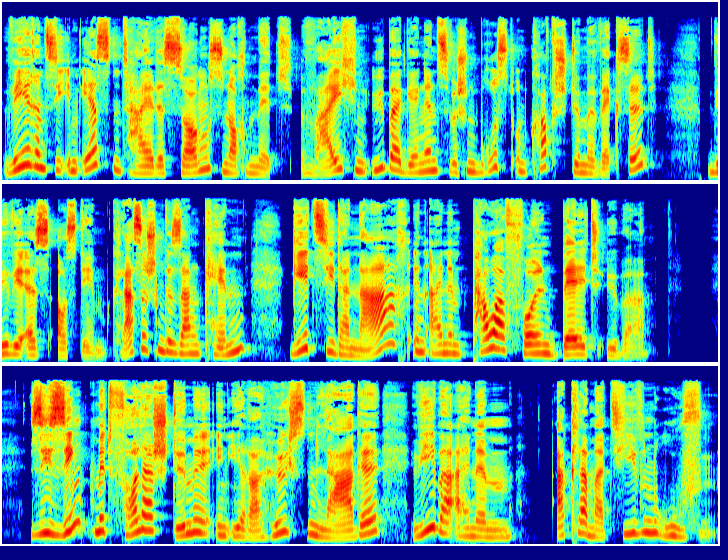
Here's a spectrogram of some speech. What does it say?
Während sie im ersten Teil des Songs noch mit weichen Übergängen zwischen Brust- und Kopfstimme wechselt, wie wir es aus dem klassischen Gesang kennen, geht sie danach in einen powervollen Belt über. Sie singt mit voller Stimme in ihrer höchsten Lage wie bei einem akklamativen Rufen.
